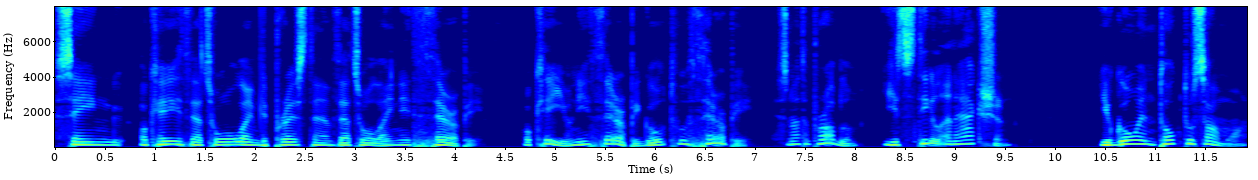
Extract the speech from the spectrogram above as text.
saying, okay, that's all, I'm depressed and that's all, I need therapy. Okay, you need therapy, go to therapy. It's not a problem. It's still an action. You go and talk to someone.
